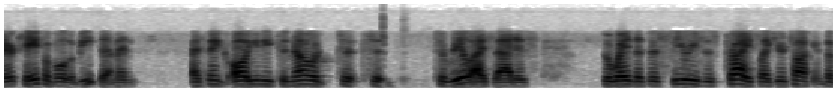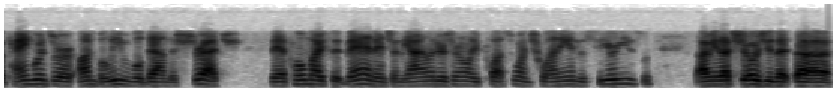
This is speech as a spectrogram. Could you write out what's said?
they're capable to beat them. And I think all you need to know to to to realize that is the way that this series is priced. Like you're talking, the Penguins are unbelievable down the stretch. They have home ice advantage, and the Islanders are only plus 120 in the series. I mean, that shows you that uh,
